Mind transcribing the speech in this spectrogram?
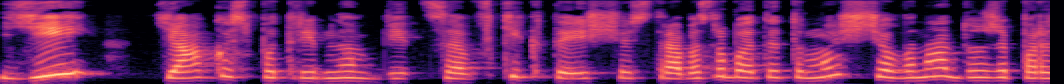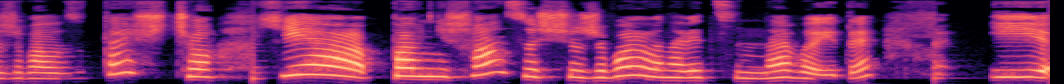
їй якось потрібно від це втікти, щось треба зробити, тому що вона дуже переживала за те, що є певні шанси, що живою вона від це не вийде. І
